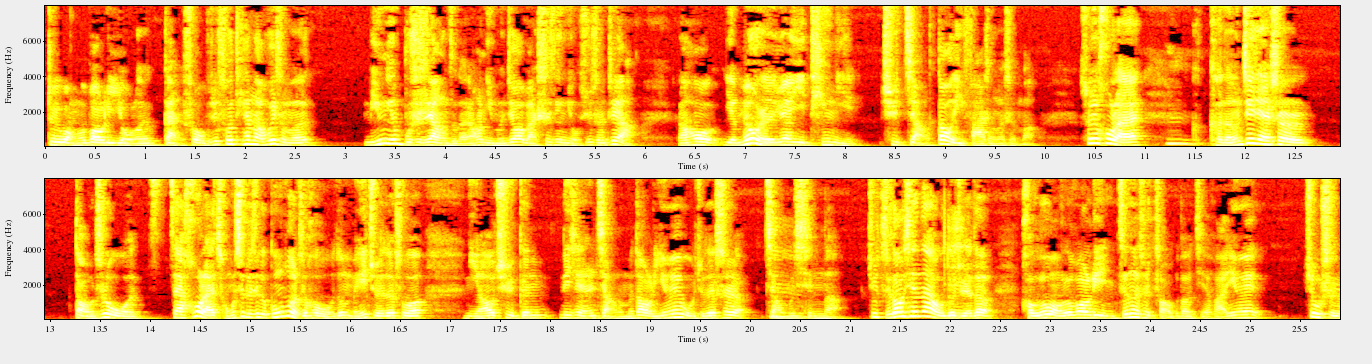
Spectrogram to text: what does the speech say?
对网络暴力有了感受，我就说天呐，为什么明明不是这样子的，然后你们就要把事情扭曲成这样？然后也没有人愿意听你去讲到底发生了什么，所以后来，嗯，可能这件事儿导致我在后来从事了这个工作之后，我都没觉得说你要去跟那些人讲什么道理，因为我觉得是讲不清的。就直到现在，我都觉得好多网络暴力你真的是找不到解法，因为就是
